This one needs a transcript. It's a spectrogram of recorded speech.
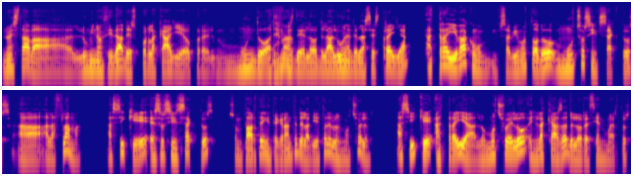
no estaba luminosidades por la calle o por el mundo, además de lo de la luna y de las estrellas, atraía, como sabemos todo, muchos insectos a, la flama. Así que esos insectos son parte integrante de la dieta de los mochuelos. Así que atraía los mochuelos en la casa de los recién muertos.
